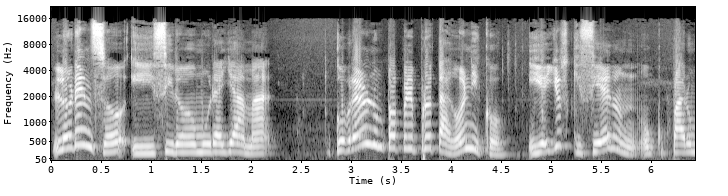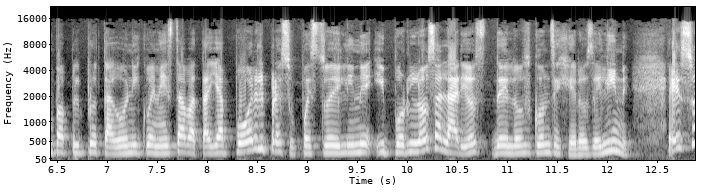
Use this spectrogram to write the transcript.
Lorenzo y Ciro Murayama cobraron un papel protagónico y ellos quisieron ocupar un papel protagónico en esta batalla por el presupuesto del INE y por los salarios de los consejeros del INE. Eso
